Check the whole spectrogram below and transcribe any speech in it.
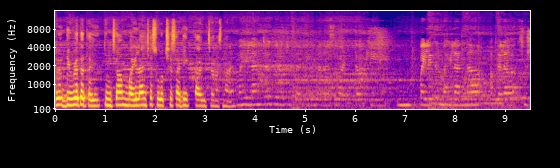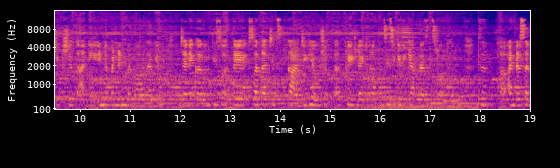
दिव्यताताई तुमच्या महिलांच्या सुरक्षेसाठी काय विचार असणार आहे? महिलांच्या सुरक्षेसाठी मला असं वाटतं की पहिले तर महिलांना आपल्याला सुशिक्षित आणि इंडिपेंडेंट बनवावं लागेल. जेणेकरून ती स्व ते स्वतःचीच काळजी घेऊ शकतात. स्ट्रीट लाईटवर आपण C C T V cameras install करू. जर अंडर सर्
